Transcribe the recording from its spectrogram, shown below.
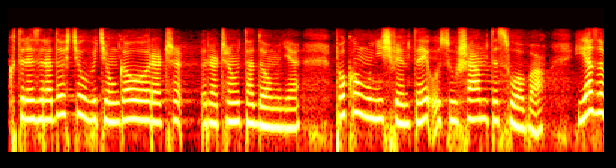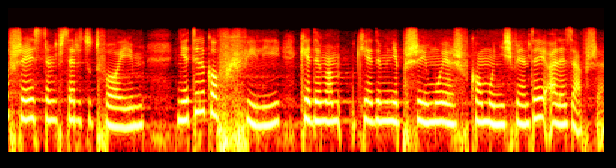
które z radością wyciągało racze, raczęta do mnie. Po komunii świętej usłyszałam te słowa. Ja zawsze jestem w sercu Twoim, nie tylko w chwili, kiedy, mam, kiedy mnie przyjmujesz w komunii świętej, ale zawsze.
